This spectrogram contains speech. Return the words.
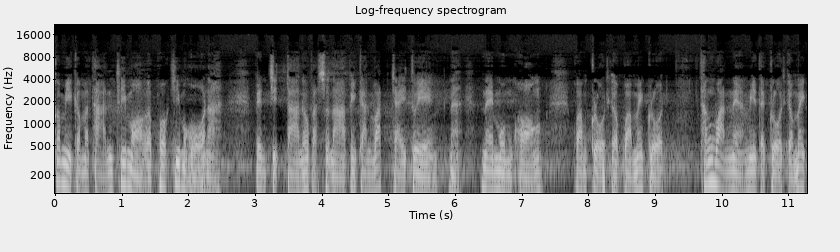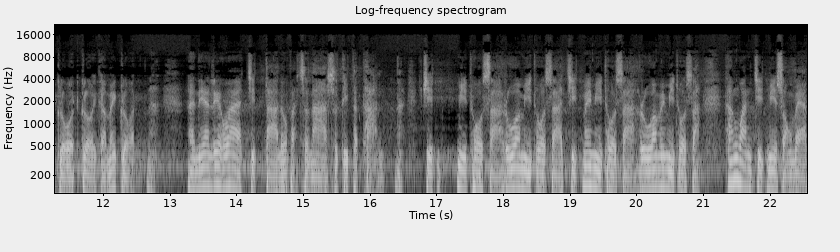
ก็มีกรรมฐานที่เหมาะกับพวกขี้โมโหนะ เป็นจิตตานุปัสสนาเป็นการวัดใจตัวเองนะในมุมของความโกรธกับความไม่โกรธ ทั้งวันเนี่ยมีแต่โกรธกับไม่โกรธ โกรธกับไม่โกรธนะอันนี้เรียกว่าจิตตานุปัสสนาสติปัฏฐานนะจิตมีโทสะรู้ว่ามีโทสะจิตไม่มีโทสะรู้ว่าไม่มีโทสะทั้งวันจิตมีสองแบบ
